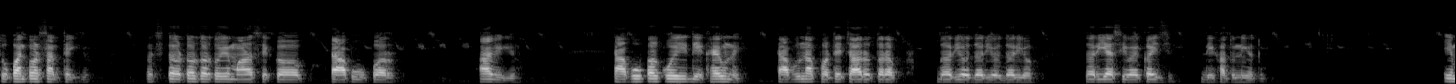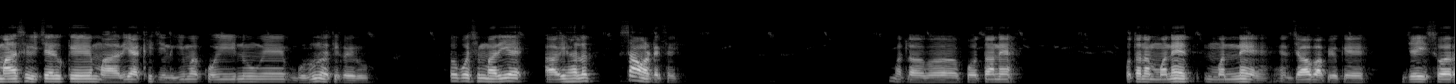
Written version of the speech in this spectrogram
તોફાન પણ શાંત થઈ ગયું. પછી તરતો તરતો એ માણસ એક ટાપુ ઉપર આવી ગયો. ટાપુ ઉપર કોઈ દેખાયું નહીં. ટાપુના ફરતે ચારો તરફ દરિયો દરિયો દરિયો, દરિયા સિવાય કંઈ જ દેખાતું નહીં હતું. એ માણસે વિચાર્યું કે મારી આખી જિંદગીમાં કોઈનું મેં ભૂલું નથી કર્યું. તો પછી મારી આવી હાલત શા માટે થઈ? મતલબ પોતાને પોતાના મને, મનને જવાબ આપ્યો કે જે ઈશ્વર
